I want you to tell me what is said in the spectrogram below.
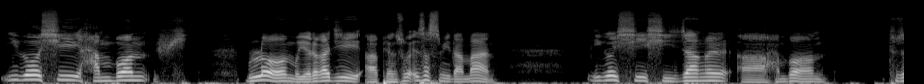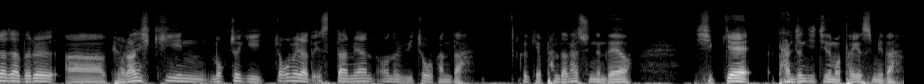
이것이 한번 물론 뭐 여러가지 아, 변수가 있었습니다만 이것이 시장을 아, 한번 투자자들을 아, 교란시킨 목적이 조금이라도 있었다면 오늘 위쪽으로 간다 그렇게 판단할 수 있는데요 쉽게 단정 짓지는 못하겠습니다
